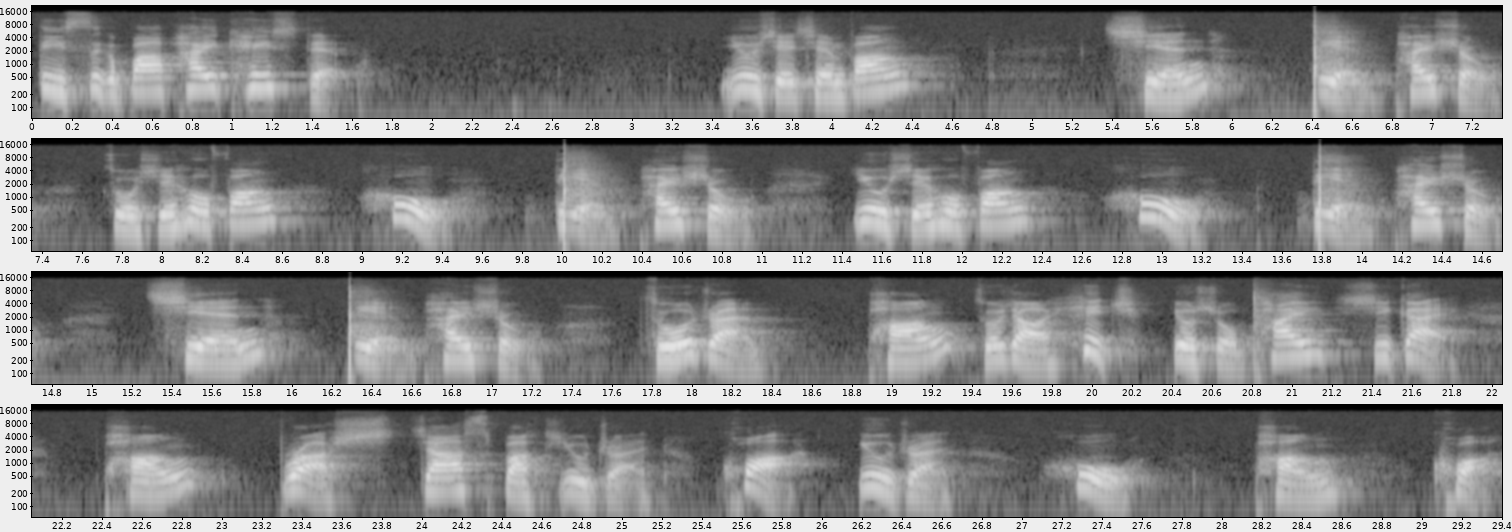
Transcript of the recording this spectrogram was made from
第四个八拍 K step，右斜前方，前点拍手，左斜后方，后点拍手，右斜后方，后点拍手，前点拍手，左转。旁左脚 hitch，右手拍膝盖，旁 brush 加 spark 右转，跨右转，后旁跨，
